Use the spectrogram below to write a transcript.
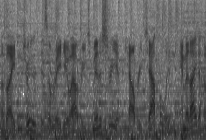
Abide in Truth is a radio outreach ministry of Calvary Chapel in Emmett, Idaho.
